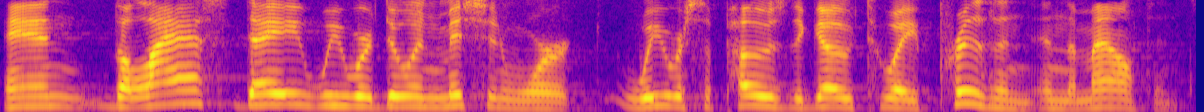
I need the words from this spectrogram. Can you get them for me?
and the last day we were doing mission work, we were supposed to go to a prison in the mountains.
